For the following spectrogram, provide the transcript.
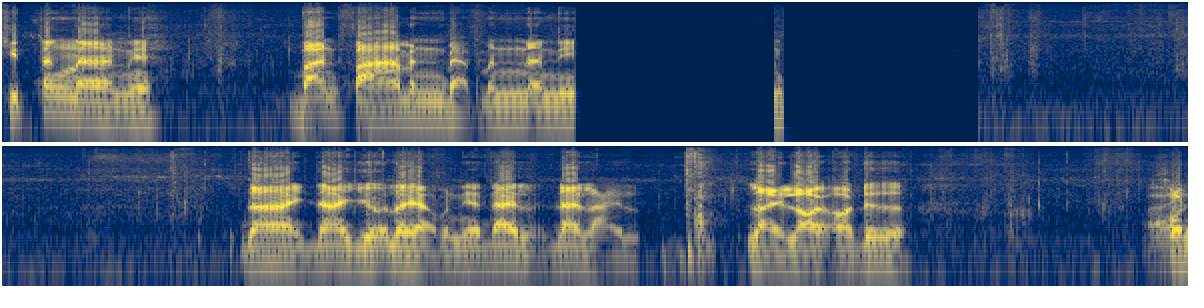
คิดตั้งนานไงบ้านฟ้ามันแบบมันอันนี้ ได้ได้เยอะเลยอะวันนี้ได้ได้หลายหลายร้อยออเดอร์ คน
